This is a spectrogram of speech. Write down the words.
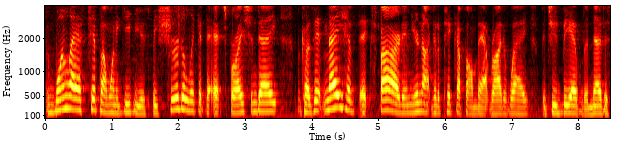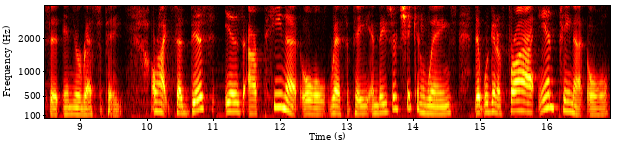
But one last tip I want to give you is be sure to look at the expiration date because it may have expired and you're not going to pick up on that right away, but you'd be able to notice it in your recipe. All right, so this is our peanut oil recipe, and these are chicken wings that we're going to fry in peanut oil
